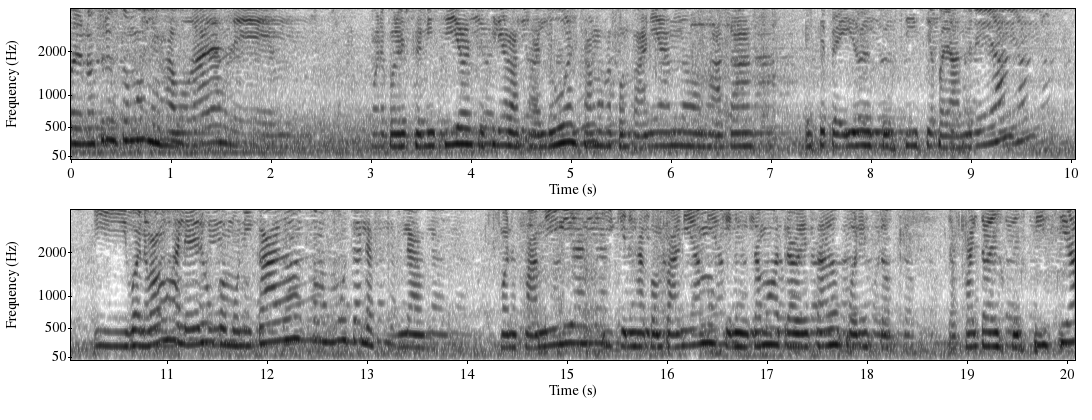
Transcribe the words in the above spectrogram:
Bueno, nosotros somos las abogadas de, bueno, por el femicidio de Cecilia Basaldúa, estamos acompañando acá este pedido de justicia para Andrea. Y bueno, vamos a leer un comunicado, somos muchas las, las bueno, familias y quienes acompañamos, quienes estamos atravesados por esto, la falta de justicia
